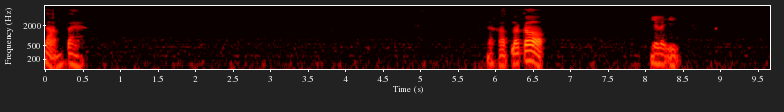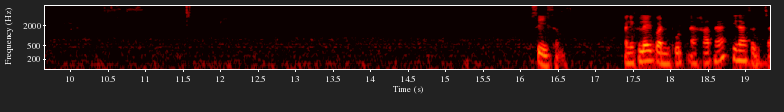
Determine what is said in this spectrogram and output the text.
สามแปดนะครับ แล้วก็ มีอะไรอีก สี่สองอันนี้คือเลขวันพุธนะครับนะ ที่น่าสนใจ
